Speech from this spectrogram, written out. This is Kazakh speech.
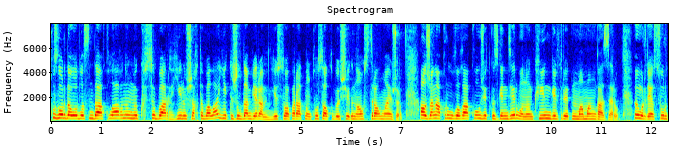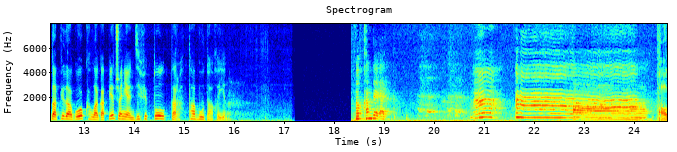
Қызылорда облысында құлағының мүкісі бар елу шақты бала екі жылдан бері есту аппаратының қосалқы бөлшегін ауыстыра алмай жүр. Ал жаңа құрылғыға қол жеткізгендер оның күйін келтіретін маманға зәру. Өңірде сурда педагог, логопед және дефектологтар табу да қиын. қандай әріп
